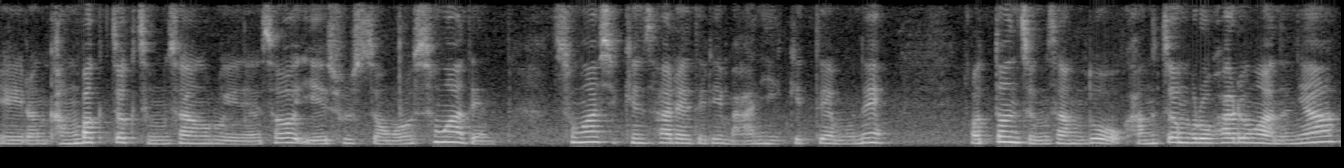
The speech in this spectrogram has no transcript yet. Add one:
예, 이런 강박적 증상으로 인해서 예술성으로 승화된 승화시킨 사례들이 많이 있기 때문에 어떤 증상도 강점으로 활용하느냐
